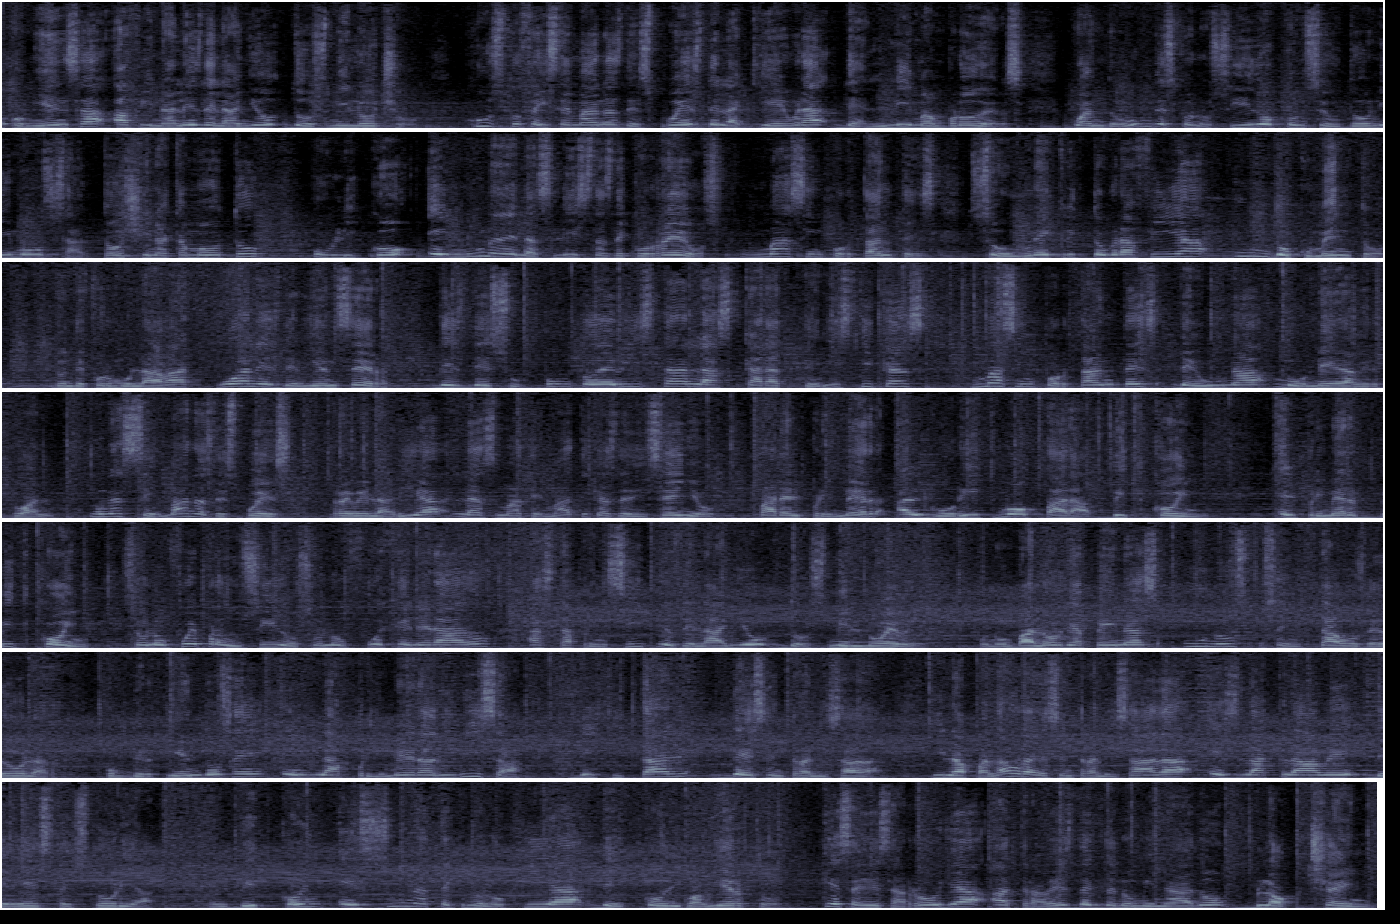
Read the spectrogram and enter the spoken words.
Comienza a finales del año 2008 justo seis semanas después de la quiebra de Lehman Brothers, cuando un desconocido con seudónimo Satoshi Nakamoto publicó en una de las listas de correos más importantes sobre criptografía un documento donde formulaba cuáles debían ser desde su punto de vista las características más importantes de una moneda virtual. Unas semanas después revelaría las matemáticas de diseño para el primer algoritmo para Bitcoin. El primer Bitcoin solo fue producido, solo fue generado hasta principios del año 2009, con un valor de apenas unos centavos de dólar, convirtiéndose en la primera divisa digital descentralizada. Y la palabra descentralizada es la clave de esta historia. El Bitcoin es una tecnología de código abierto que se desarrolla a través del denominado blockchain,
